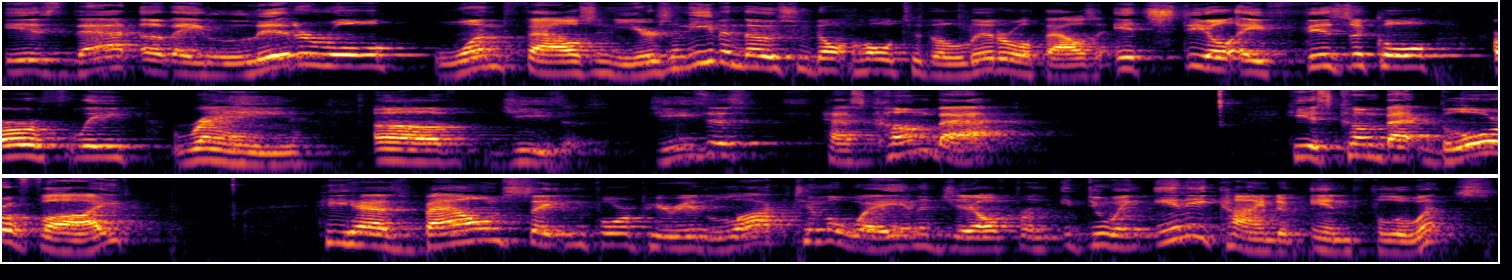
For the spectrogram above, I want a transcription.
is that of a literal 1,000 years. And even those who don't hold to the literal thousand, it's still a physical, earthly reign of Jesus. Jesus has come back. He has come back glorified. He has bound Satan for a period, locked him away in a jail from doing any kind of influence.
